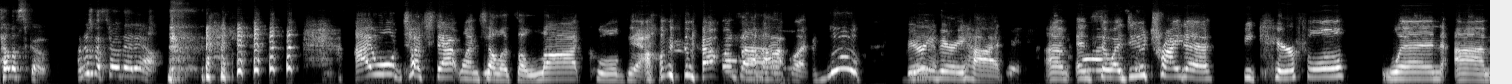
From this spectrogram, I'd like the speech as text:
telescope I'm just gonna throw that out. I won't touch that one till it's a lot cooled down. that one's a hot one. Woo! Very, yeah. very hot. Um, and so I do try to be careful when um,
